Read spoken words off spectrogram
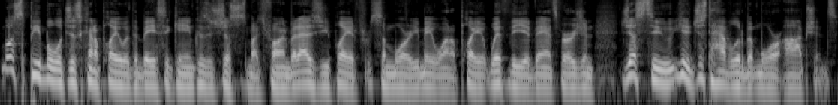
most people will just kind of play with the basic game because it's just as much fun. But as you play it for some more, you may want to play it with the advanced version just to you know just to have a little bit more options.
